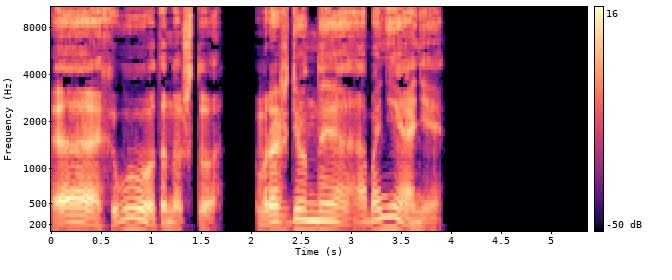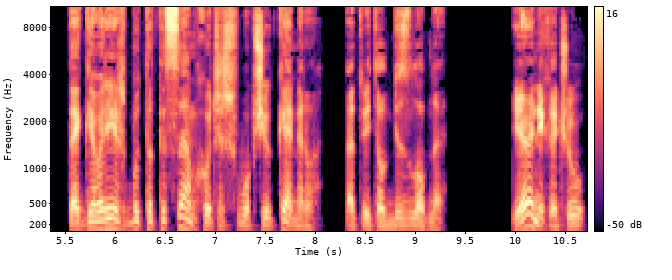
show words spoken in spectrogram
Ах, вот оно что. врожденное обоняние. «Так говоришь, будто ты сам хочешь в общую камеру», — ответил беззлобно. «Я не хочу»,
